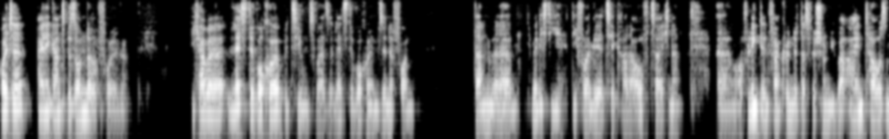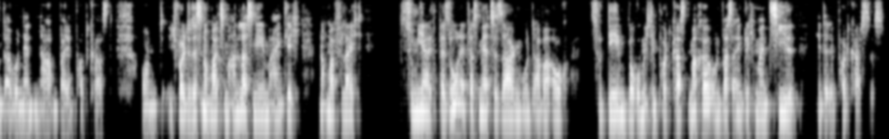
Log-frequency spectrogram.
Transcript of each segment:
Heute eine ganz besondere Folge. Ich habe letzte Woche, beziehungsweise letzte Woche im Sinne von dann, äh, wenn ich die, die Folge jetzt hier gerade aufzeichne, äh, auf LinkedIn verkündet, dass wir schon über 1000 Abonnenten haben bei dem Podcast. Und ich wollte das nochmal zum Anlass nehmen, eigentlich nochmal vielleicht zu mir als Person etwas mehr zu sagen und aber auch zu dem, warum ich den Podcast mache und was eigentlich mein Ziel hinter dem Podcast ist.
